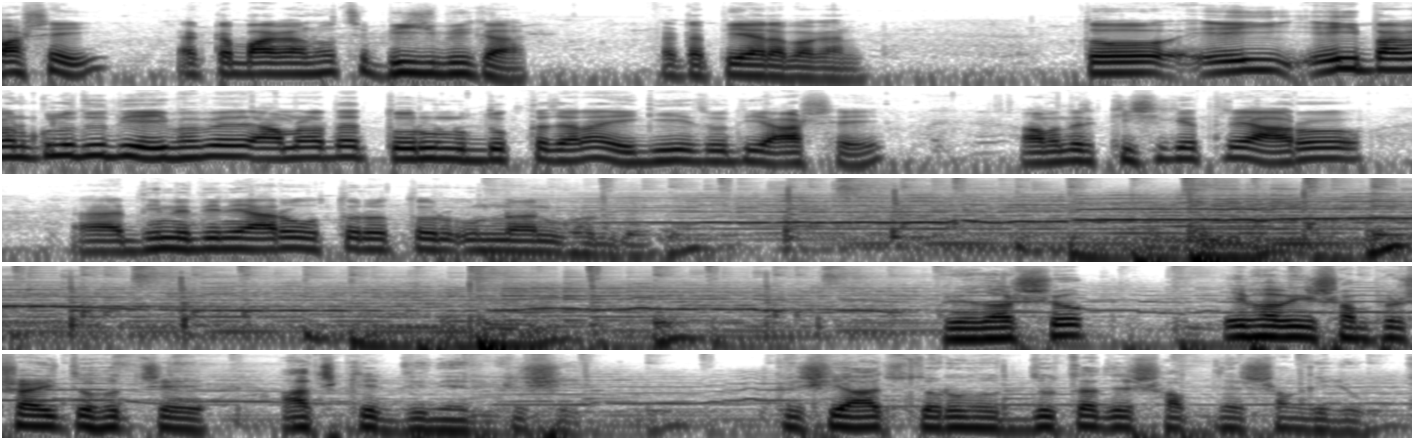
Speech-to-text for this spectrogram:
পাশেই একটা বাগান হচ্ছে বিশ বিঘার একটা পেয়ারা বাগান। তো এই এই বাগানগুলো যদি এইভাবে আমাদের তরুণ উদ্যোক্তা যারা এগিয়ে যদি আসে, আমাদের কৃষিক্ষেত্রে আরও দিনে দিনে আরও উত্তরোত্তর উন্নয়ন ঘটবে। প্রিয় দর্শক, এভাবেই সম্প্রসারিত হচ্ছে আজকের দিনের কৃষি। কৃষি আজ তরুণ উদ্যোক্তাদের স্বপ্নের সঙ্গে যুক্ত।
